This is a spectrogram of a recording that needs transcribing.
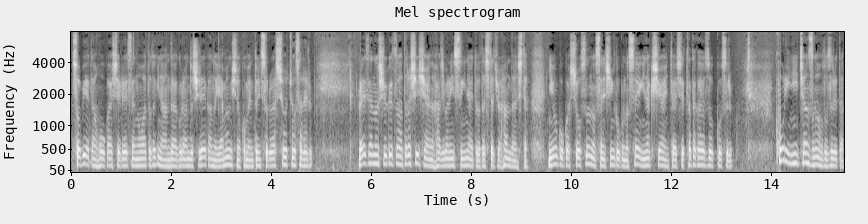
ソビエトが崩壊して冷戦が終わった時のアンダーグラウンド司令官の山口のコメントにそれは象徴される。冷戦の終結は新しい支配の始まりに過ぎないと私たちは判断した。日本国は少数の先進国の正義なき支配に対して戦いを続行する。コリーにチャンスが訪れた。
